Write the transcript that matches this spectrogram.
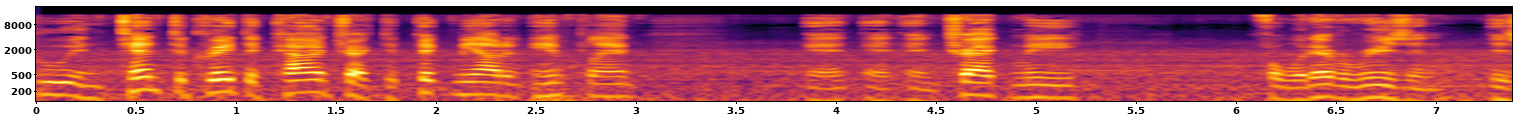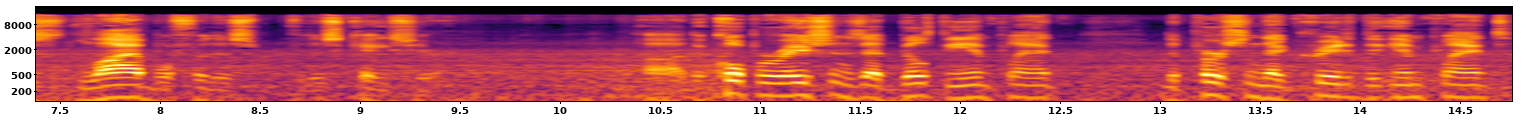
who intend to create the contract to pick me out an implant and, and, and track me for whatever reason is liable for this for this case here. Uh, the corporations that built the implant, the person that created the implant,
